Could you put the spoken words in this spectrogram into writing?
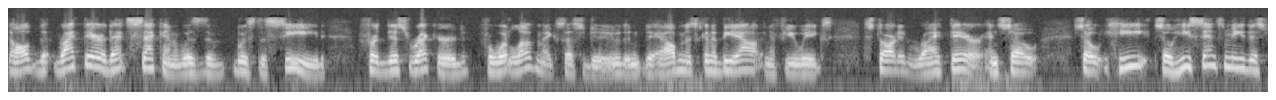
All the, right there, that second was the was the seed for this record for what love makes us do. The, the album is going to be out in a few weeks. Started right there, and so so he so he sends me this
